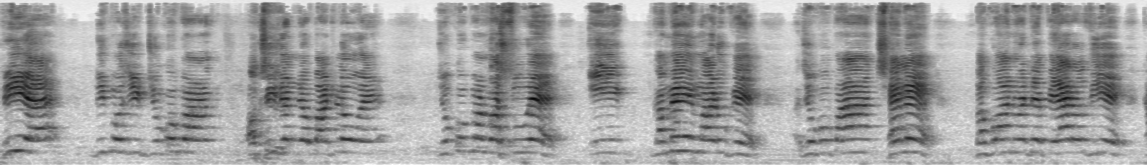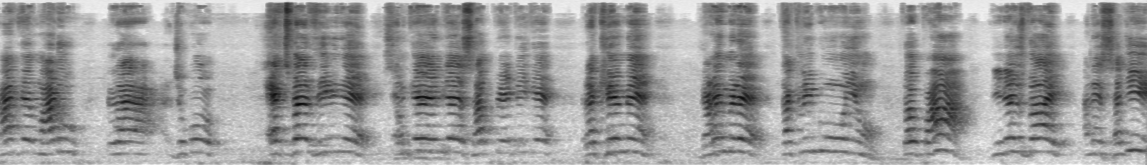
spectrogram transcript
फ्री है डिपॉजिट जो को पण ઓક્સિજન જો બાટલો હોય જો કોઈ પણ વસ્તુ હોય એ ગમે એ માળું કે જો કોઈ પણ છેલ્લે ભગવાન વટે પ્યારો થઈએ. કારણ કે માળું જો કોઈ એક્સપાયર થઈ જાય એમ કે એમ કે સબ પેટી કે રખીએ મેં. ઘણે મળે તકલીફ હું તો પા સજી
